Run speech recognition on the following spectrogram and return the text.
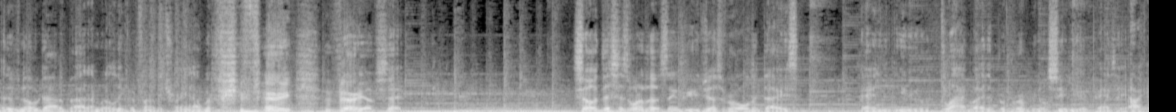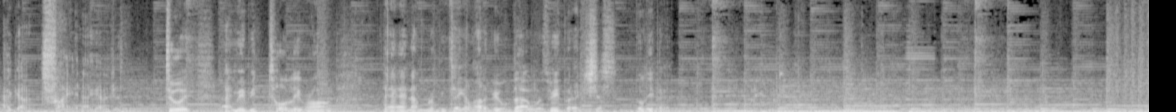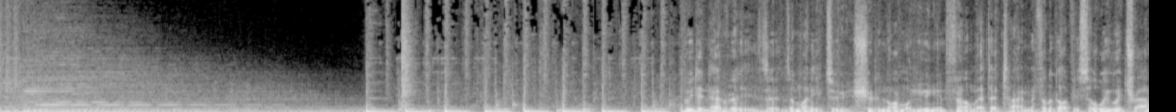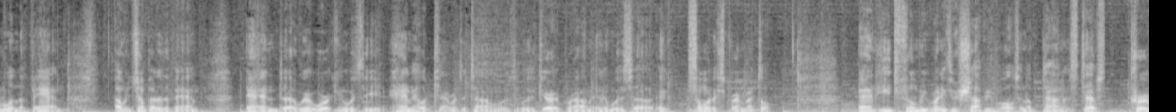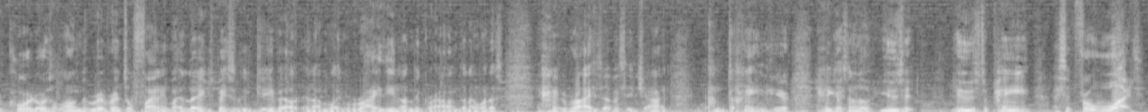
there's no doubt about it. I'm going to leap in front of a train. I'm going to be very, very upset. So this is one of those things where you just roll the dice and you fly by the proverbial seat of your pants. Say, all right, I gotta try it. I gotta just do it. I may be totally wrong, and I'm gonna be taking a lot of people down with me, but I just believe in it. Didn't have really the, the money to shoot a normal union film at that time in Philadelphia, so we would travel in a van. I would jump out of the van, and uh, we were working with the handheld camera at the time with, with Garrett Brown, and it was uh, somewhat experimental. And he'd film me running through shopping malls and up down the steps curved corridors along the river until finally my legs basically gave out and I'm like writhing on the ground and I want to rise up and say, John, I'm dying here. And he goes, no, no, use it. Use the pain. I said, for what?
